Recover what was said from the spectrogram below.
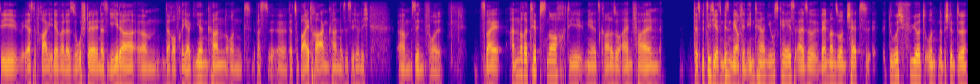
die erste Frage idealerweise so stellen, dass jeder ähm, darauf reagieren kann und was äh, dazu beitragen kann. Das ist sicherlich ähm, sinnvoll. Zwei andere Tipps noch, die mir jetzt gerade so einfallen das bezieht sich jetzt ein bisschen mehr auf den internen Use Case. Also wenn man so einen Chat durchführt und eine bestimmte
